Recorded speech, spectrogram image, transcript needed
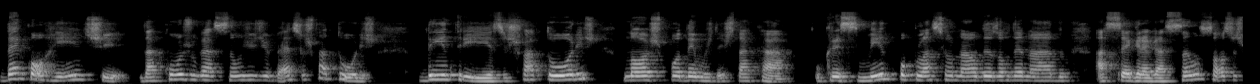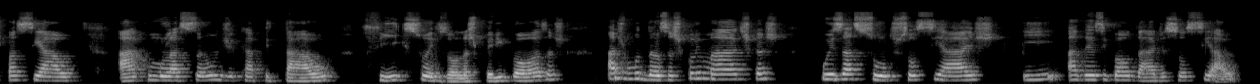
decorrente da conjugação de diversos fatores. Dentre esses fatores, nós podemos destacar o crescimento populacional desordenado, a segregação socioespacial, a acumulação de capital fixo em zonas perigosas, as mudanças climáticas, os assuntos sociais e a desigualdade social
